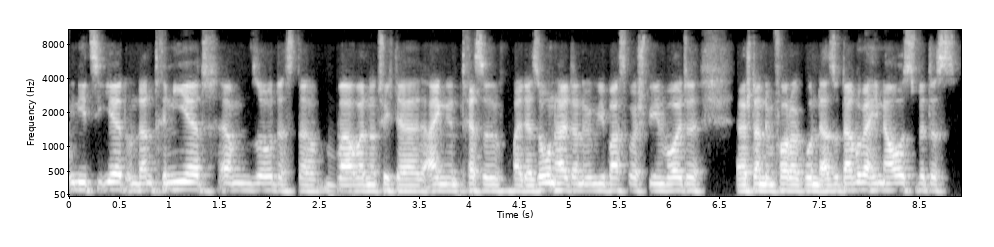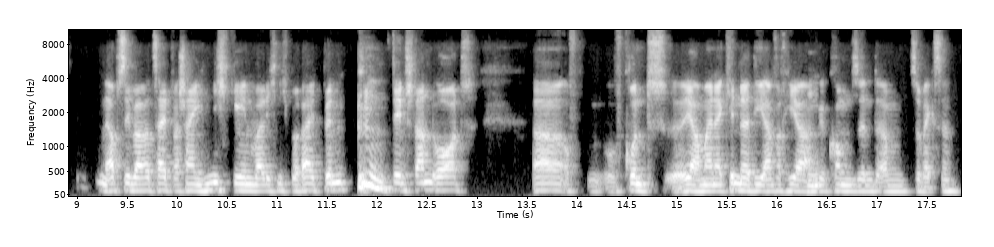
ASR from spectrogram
initiiert und dann trainiert. Ähm, so, das, da war aber natürlich der eigene Interesse, weil der Sohn halt dann irgendwie Basketball spielen wollte, äh, stand im Vordergrund. Also darüber hinaus wird es in absehbarer Zeit wahrscheinlich nicht gehen, weil ich nicht bereit bin, den Standort äh, auf, aufgrund ja, meiner Kinder, die einfach hier mhm. angekommen sind, ähm, zu wechseln.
